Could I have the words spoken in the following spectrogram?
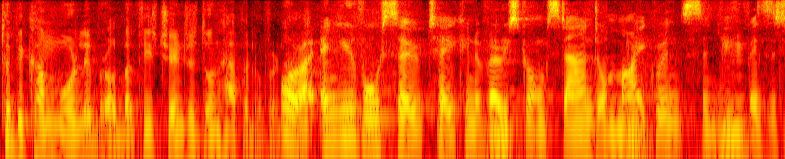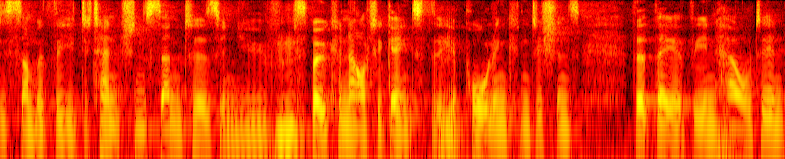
to become more liberal. But these changes don't happen overnight. All right, and you've also taken a Mm. very strong stand on migrants, and Mm-hmm. you've visited some of the detention centres, and you've spoken out against Mm. the appalling conditions that they have been held in.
